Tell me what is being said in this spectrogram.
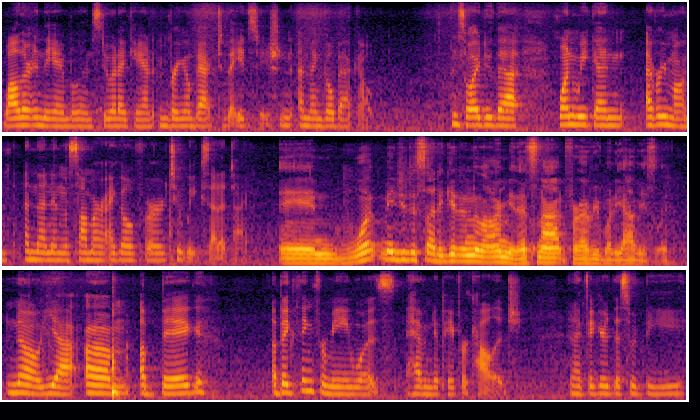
while they're in the ambulance, do what I can, and bring them back to the aid station, and then go back out. And so I do that one weekend every month, and then in the summer I go for two weeks at a time. And what made you decide to get into the Army? That's not for everybody, obviously. No, yeah. Um, a big, a big thing for me was having to pay for college, and I figured this would be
